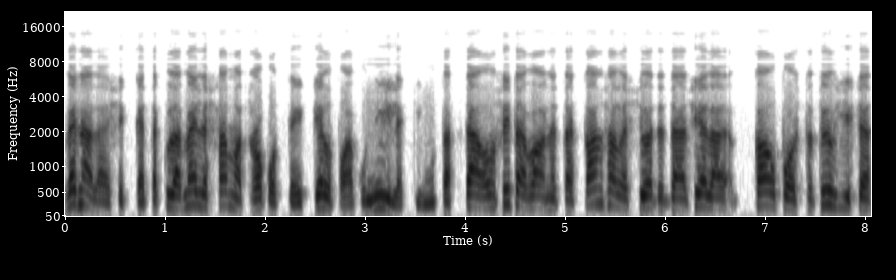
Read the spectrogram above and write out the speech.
venäläisekään, että kyllä meille samat rokotteet kelpaa kuin niillekin, mutta tämä on sitä vaan, että kansalle syötetään siellä kaupoista tyhjissä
